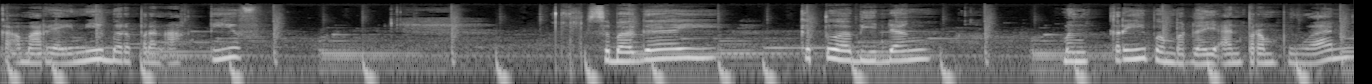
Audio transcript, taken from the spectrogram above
Kak Maria ini berperan aktif sebagai Ketua Bidang Menteri Pemberdayaan Perempuan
